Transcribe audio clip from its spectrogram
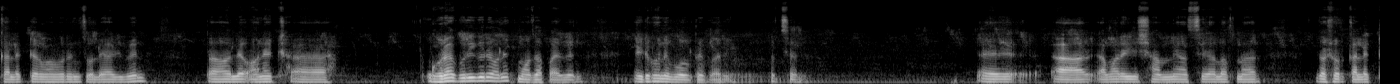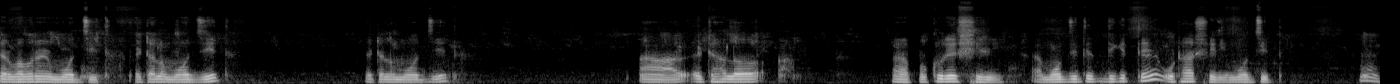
কালেক্টর ভবনে চলে আসবেন। তাহলে অনেক ঘোরাঘুরি করে অনেক মজা পাবেন এইটুখানি বলতে পারি, বুঝছেন? আর আমার এই সামনে আছে আপনার যশোর কালেক্টর ভবনের মসজিদ। এটা হলো মসজিদ। এটা হলো মসজিদ। আর এটা হলো পুকুরের সিঁড়ি। আর মসজিদের দিকেতে ওঠার সিঁড়ি, মসজিদ। হ্যাঁ।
